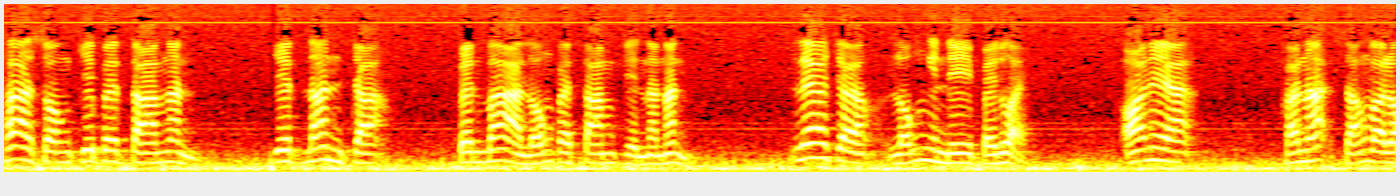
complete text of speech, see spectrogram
ถ้าส่งจิตไปตามนั่นจิตนั่นจะเป็นบ้าหลงไปตามกลิ่นนั้นนั้นแล้วจะหลงยินดีไปด้วยอันนี้คณะสังวโร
